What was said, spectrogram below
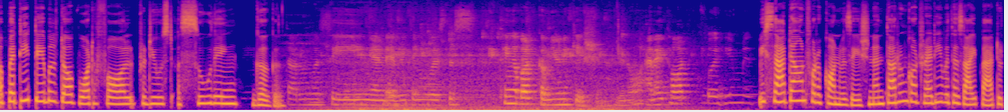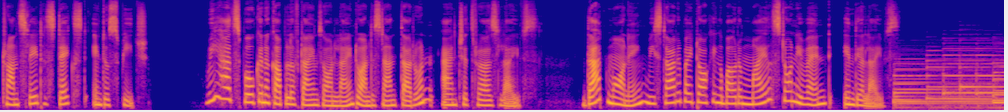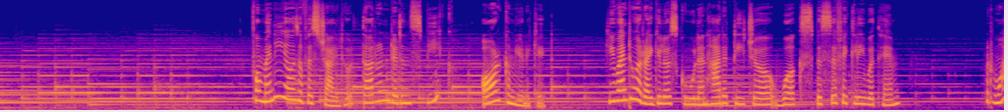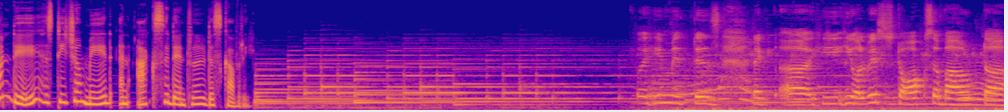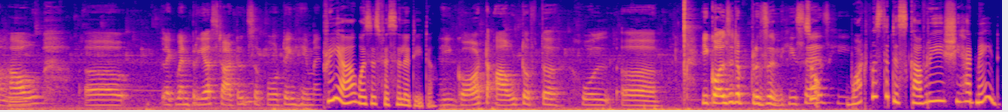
A petite tabletop waterfall produced a soothing gurgle. Tarun was saying, and everything was this thing about communication, you know. And I thought for him, it, We sat down for a conversation, and Tarun got ready with his iPad to translate his text into speech. We had spoken a couple of times online to understand Tarun and Chitra's lives. That morning, we started by talking about a milestone event in their lives. For many years of his childhood, Tarun didn't speak or communicate. He went to a regular school and had a teacher work specifically with him. But one day, his teacher made an accidental discovery. For him, it is like uh, he he always talks about uh, how. Uh, like when Priya started supporting him and Priya was his facilitator. he got out of the whole uh, he calls it a prison he says So, he what was the discovery she had made?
